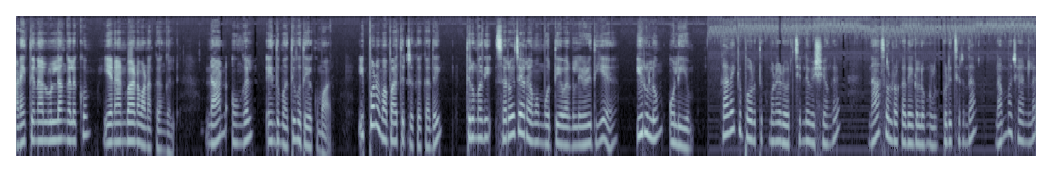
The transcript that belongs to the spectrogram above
அனைத்து நாள் உள்ளங்களுக்கும் என் அன்பான வணக்கங்கள். நான் உங்கள் இந்துமதி உதயகுமார். இப்போ நம்ம பார்த்துட்டு இருக்க கதை திருமதி சரோஜா ராமமூர்த்தி அவர்கள் எழுதிய இருளும் ஒளியும். கதைக்கு போகிறதுக்கு முன்னாடி ஒரு சின்ன விஷயங்க. நான் சொல்கிற கதைகள் உங்களுக்கு பிடிச்சிருந்தா நம்ம சேனலை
